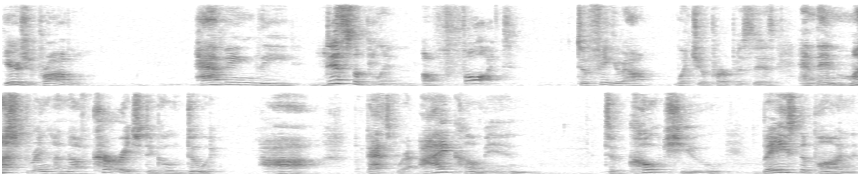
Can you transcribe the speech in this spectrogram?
here's your problem. Having the discipline of thought to figure out what your purpose is and then mustering enough courage to go do it. Ah, but that's where I come in to coach you based upon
